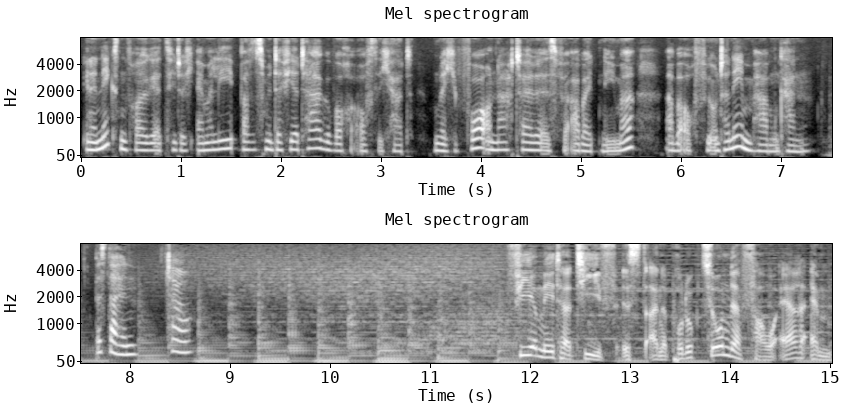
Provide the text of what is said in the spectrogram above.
In der nächsten Folge erzählt euch Emily, was es mit der Vier-Tage-Woche auf sich hat und welche Vor- und Nachteile es für Arbeitnehmer, aber auch für Unternehmen haben kann. Bis dahin, ciao! 4 Meter tief ist eine Produktion der VRM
